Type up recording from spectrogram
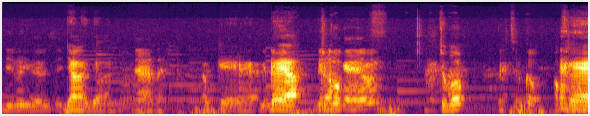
sih dulu sih. Jangan jangan. Jangan deh oke dia udah ya dia nggak pakai helm. Cukup? Cukup. Oke.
